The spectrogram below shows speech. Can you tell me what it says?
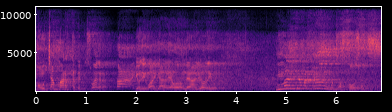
muchas marcas de mi suegra. Ah, yo digo, ay, ya veo dónde salió, digo. Mi madre me ha marcado en muchas cosas.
